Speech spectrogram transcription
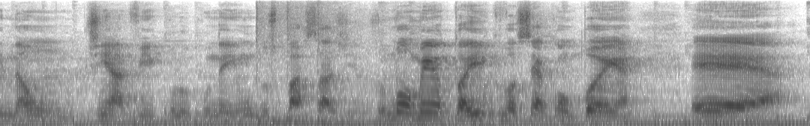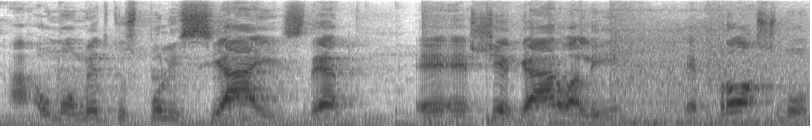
e não tinha vínculo com nenhum dos passageiros. O momento aí que você acompanha é a, o momento que os policiais né, é, é, chegaram ali, é próximo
